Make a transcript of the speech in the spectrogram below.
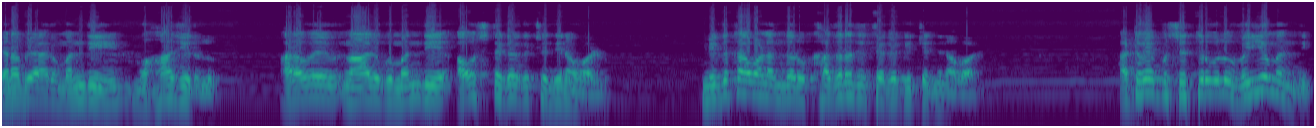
ఎనభై ఆరు మంది ముహాజిరులు అరవై నాలుగు మంది ఔస్ తెగకు చెందిన వాళ్ళు మిగతా వాళ్ళందరూ ఖదరది తెగకి చెందినవాళ్ళు. అటువైపు శత్రువులు వెయ్యి మంది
